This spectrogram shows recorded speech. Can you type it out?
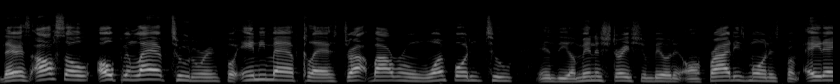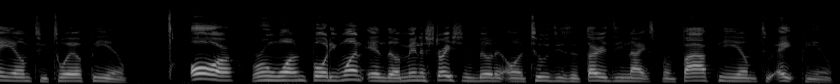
There's also open lab tutoring for any math class. Drop by room 142 in the administration building on Fridays mornings from 8 a.m. to 12 p.m. Or room 141 in the administration building on Tuesdays and Thursday nights from 5 p.m. to 8 p.m.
